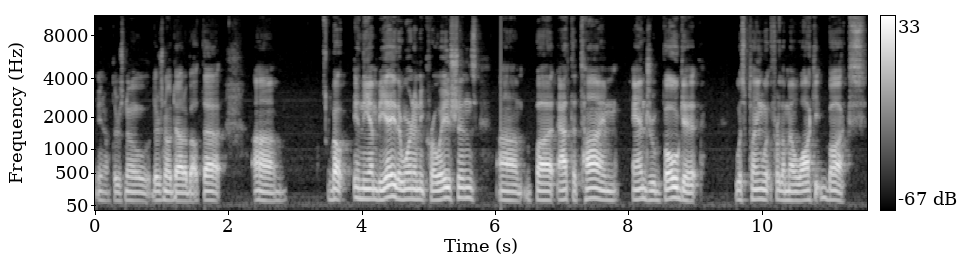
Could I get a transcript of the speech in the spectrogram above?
you know, there's no there's no doubt about that. Um, but in the NBA, there weren't any Croatians. Um, but at the time, Andrew Bogut was playing with for the Milwaukee Bucks,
